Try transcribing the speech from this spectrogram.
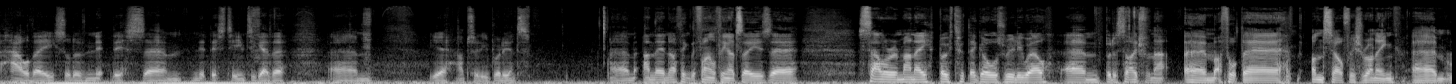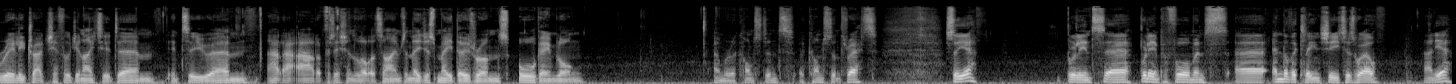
how they sort of knit this um, knit this team together. Um, yeah, absolutely brilliant. Um, and then I think the final thing I'd say is uh, Salah and Mane both took their goals really well. Um, but aside from that, um, I thought their unselfish running um, really dragged Sheffield United into out, out of position a lot of times, and they just made those runs all game long, and were a constant a constant threat. So yeah, brilliant, uh, brilliant performance. Uh, another clean sheet as well, and yeah,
